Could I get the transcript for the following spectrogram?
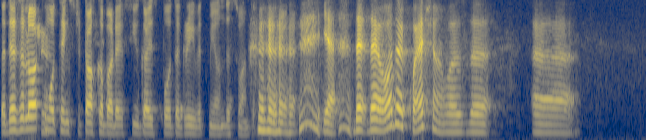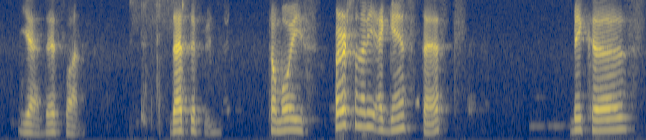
But there's a lot more things to talk about if you guys both agree with me on this one. yeah, the, the other question was the, uh, yeah, this one. That the Tomoe is personally against tests because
